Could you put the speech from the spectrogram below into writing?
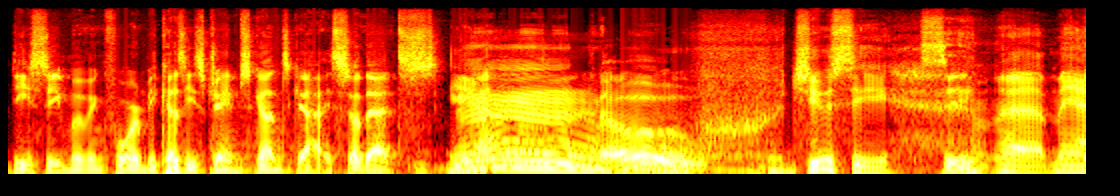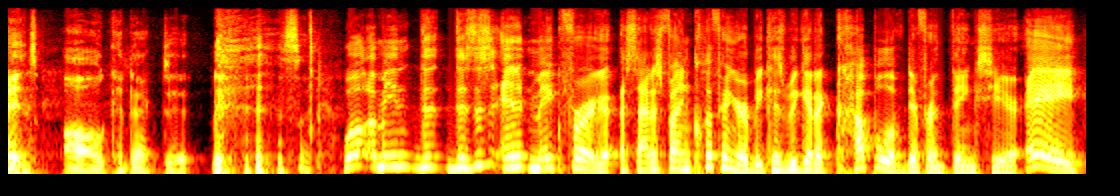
DC moving forward because he's James Gunn's guy. So that's yeah Mm, oh, juicy See, uh, man it's all connected. It's like, Well, I mean, th- does this make for a, a satisfying cliffhanger? Because we get a couple of different things here. A,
